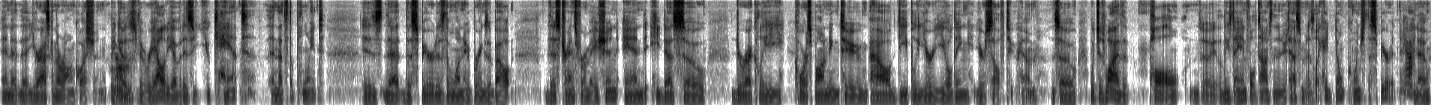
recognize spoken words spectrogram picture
And that you're asking the wrong question because the reality of it is you can't. And that's the point is that the spirit is the one who brings about this transformation and he does so directly corresponding to how deeply you're yielding yourself to him. So, which is why the Paul, at least a handful of times in the New Testament, is like, "Hey, don't quench the spirit." Yeah. You know,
